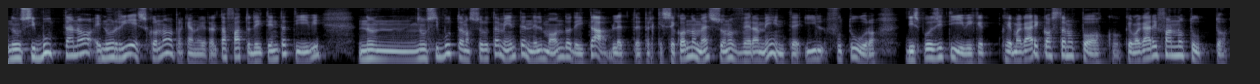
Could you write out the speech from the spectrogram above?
non si buttano e non riescono, perché hanno in realtà fatto dei tentativi, non, non, si buttano assolutamente nel mondo dei tablet, perché secondo me sono veramente il futuro. Dispositivi che, che magari costano poco, che magari fanno tutto,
